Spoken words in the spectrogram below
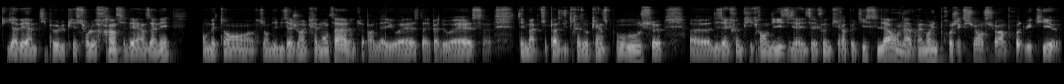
qu'il avait un petit peu le pied sur le frein ces dernières années en mettant, faisant des mises à jour incrémentales. Tu as parlé d'iOS, d'iPadOS, des Mac qui passent du 13 au 15 pouces, euh, des iPhones qui grandissent, des iPhones qui rapetissent. Là, on a vraiment une projection sur un produit qui, euh,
